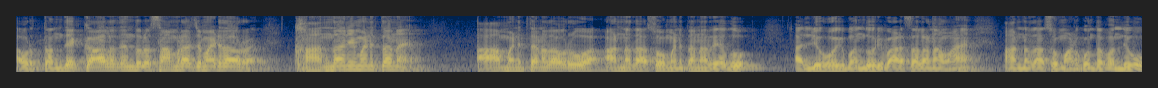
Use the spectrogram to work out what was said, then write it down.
ಅವ್ರ ತಂದೆ ಕಾಲದಿಂದಲೂ ಸಾಮ್ರಾಜ್ಯ ಮಾಡಿದವ್ರ ಖಾನ್ದಾನಿ ಮಣಿತನ. ಆ ಮಣಿತನದವರು ಅನ್ನದಾಸೋ ಮಣಿತನ ರೀ ಅದು. ಅಲ್ಲಿ ಹೋಗಿ ಬಂದೂರಿ ಭಾಳ ಸಲ ನಾವು ಅನ್ನದಾಸೋ ಮಾಡ್ಕೊತ ಬಂದೆವು.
